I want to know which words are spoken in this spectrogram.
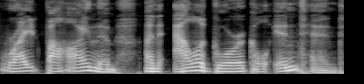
right behind them an allegorical intent.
